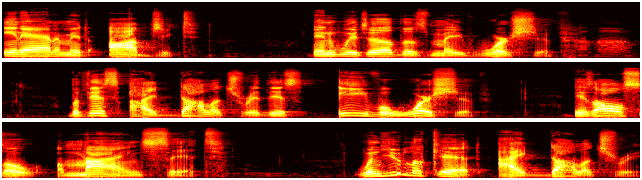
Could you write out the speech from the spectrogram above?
inanimate object in which others may worship. But this idolatry, this evil worship, is also a mindset. When you look at idolatry,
